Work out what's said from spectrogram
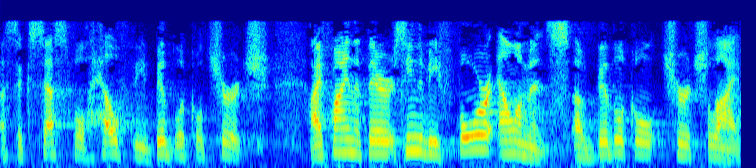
a successful, healthy, biblical church, I find that there seem to be four elements of biblical church life.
